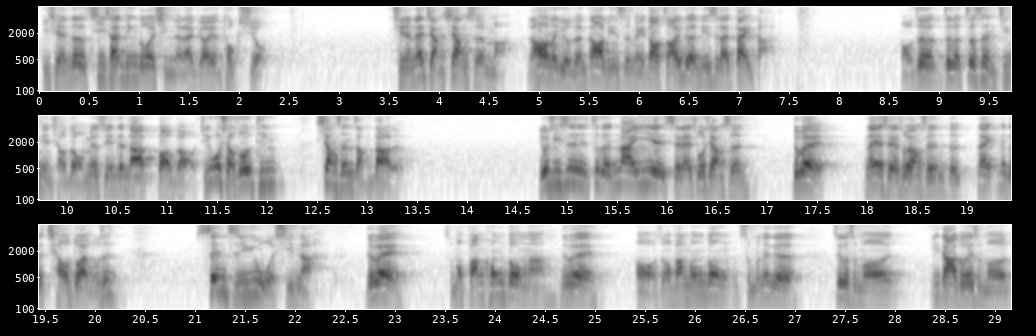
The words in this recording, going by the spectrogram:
以前这个西餐厅都会请人来表演 talk show，请人来讲相声嘛。然后呢，有人刚好临时没到，找一个人临时来代打。哦，这这个这是很经典桥段，我没有时间跟大家报告。其实我小时候听。相声长大的，尤其是这个那一夜谁来说相声，对不对？那一夜谁来说相声的那那个桥段，我是深植于我心呐，对不对？什么防空洞啊，对不对？哦，什么防空洞，什么那个这个什么一大堆什么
